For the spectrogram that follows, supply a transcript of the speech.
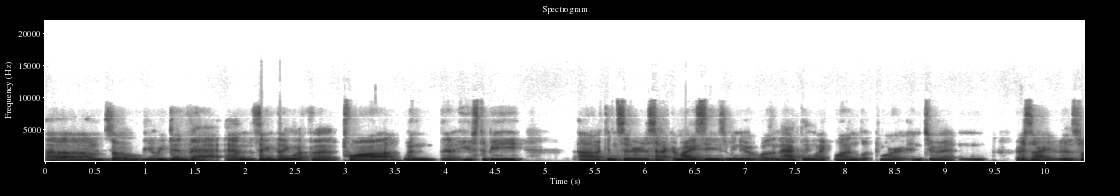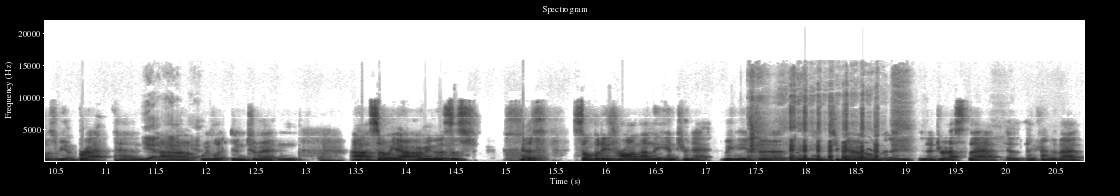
Um, so you know, we did that, and the same thing with the trois when it used to be uh, considered a Saccharomyces. We knew it wasn't acting like one. Looked more into it, and or sorry, it was supposed to be a Brett, and yeah, uh, yeah, yeah. we looked into it, and uh, so yeah, I mean, this is. somebody's wrong on the internet. We need to we need to go and, and address that, uh, kind of that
